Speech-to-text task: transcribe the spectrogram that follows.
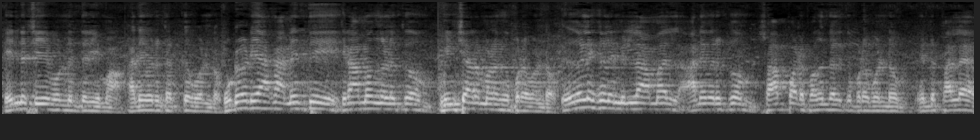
என்ன செய்ய வேண்டும் தெரியுமா? அனைவரும் கற்க வேண்டும். உடனடியாக அனைத்து கிராமங்களுக்கும் மின்சாரம் வழங்கப்பட வேண்டும். ஏழைகளும் இல்லாமல் அனைவருக்கும் சாப்பாடு பகிர்ந்தளிக்கப்பட வேண்டும் என்று பல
